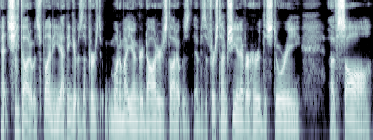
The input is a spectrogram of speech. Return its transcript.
uh, she thought it was funny. I think it was the first one of my younger daughters thought it was it was the first time she had ever heard the story of Saul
